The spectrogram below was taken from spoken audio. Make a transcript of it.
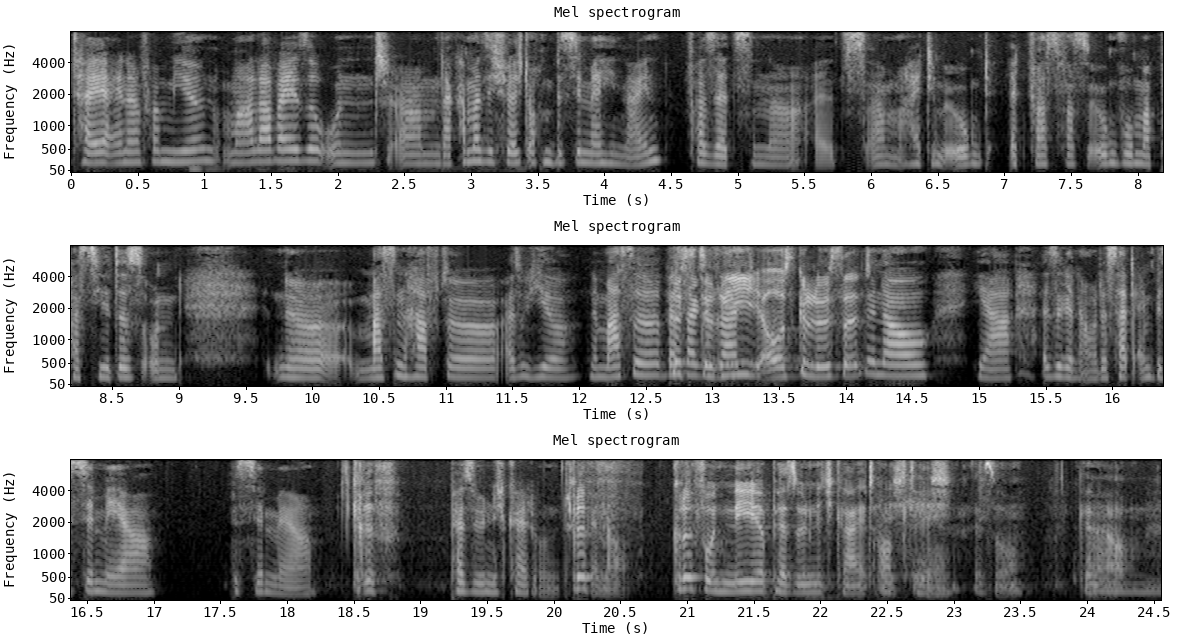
Teil einer Familie normalerweise und ähm, da kann man sich vielleicht auch ein bisschen mehr hineinversetzen, ne? als ähm, halt eben irgendetwas, was irgendwo mal passiert ist und eine massenhafte, also hier eine Masse, besser Hysterie gesagt. ausgelöst hat. Genau, ja, also genau, das hat ein bisschen mehr, bisschen mehr Griff. Persönlichkeit und Griff. genau. Griff und Nähe, Persönlichkeit, richtig. Okay. Also, genau. Ähm,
